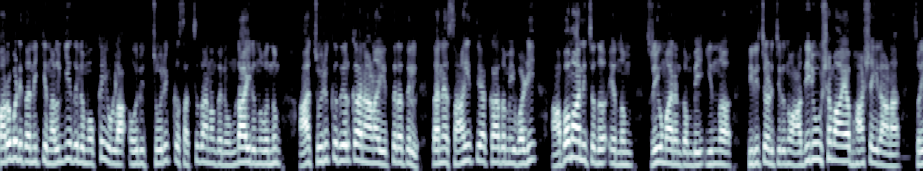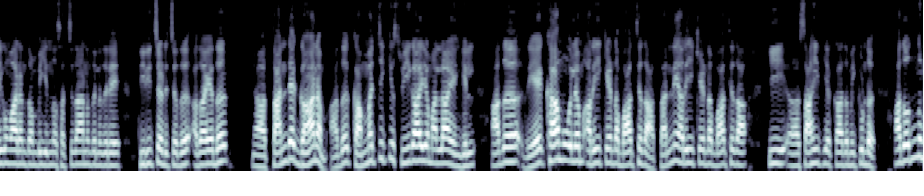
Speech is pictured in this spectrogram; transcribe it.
മറുപടി തനിക്ക് നൽകിയതിലുമൊക്കെയുള്ള ഒരു ചൊരുക്ക് സച്ചിദാനന്ദന് ഉണ്ടായിരുന്നുവെന്നും ആ ചുരുക്ക് തീർക്കാനാണ് ഇത്തരത്തിൽ തന്നെ സാഹിത്യ അക്കാദമി വഴി അപമാനിച്ചത് എന്നും ശ്രീകുമാരൻ തമ്പി ഇന്ന് തിരിച്ചടിച്ചിരുന്നു. അതിരൂക്ഷമായ ഭാഷയിലാണ് ശ്രീകുമാരൻ തമ്പി ഇന്ന് സച്ചിദാനന്ദനെതിരെ തിരിച്ചടിച്ചത്. അതായത് തന്റെ ഗാനം അത് കമ്മിറ്റിക്ക് സ്വീകാര്യമല്ല എങ്കിൽ അത് രേഖാമൂലം അറിയിക്കേണ്ട ബാധ്യത തന്നെ അറിയിക്കേണ്ട ബാധ്യത ഈ സാഹിത്യ അക്കാദമിക്കുണ്ട്. അതൊന്നും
